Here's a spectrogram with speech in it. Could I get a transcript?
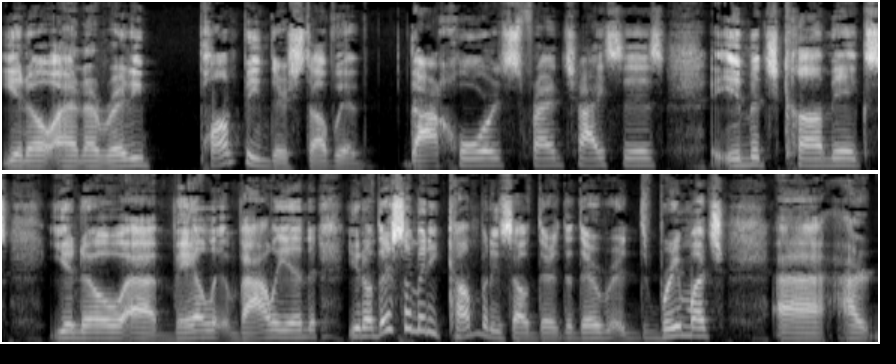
you know, and already pumping their stuff. With Dark Horse franchises, Image Comics, you know, uh, Valiant. You know, there's so many companies out there that they're pretty much uh, are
